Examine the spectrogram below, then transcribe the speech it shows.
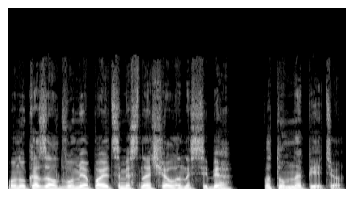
Он указал двумя пальцами сначала на себя, потом на Петю.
